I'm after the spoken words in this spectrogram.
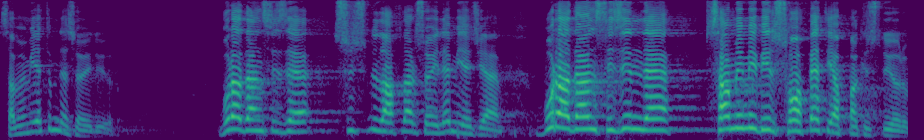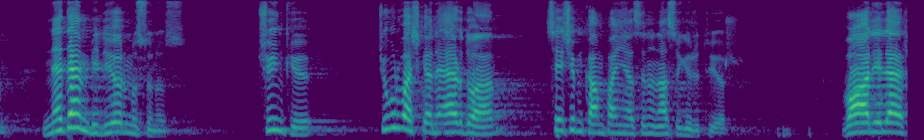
Samimiyetimle söylüyorum. Buradan size süslü laflar söylemeyeceğim. Buradan sizinle samimi bir sohbet yapmak istiyorum. Neden biliyor musunuz? Çünkü Cumhurbaşkanı Erdoğan seçim kampanyasını nasıl yürütüyor? Valiler,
